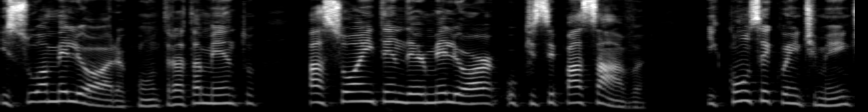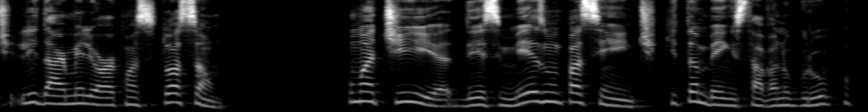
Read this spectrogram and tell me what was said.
e sua melhora com o tratamento, passou a entender melhor o que se passava e, consequentemente, lidar melhor com a situação. Uma tia desse mesmo paciente, que também estava no grupo,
